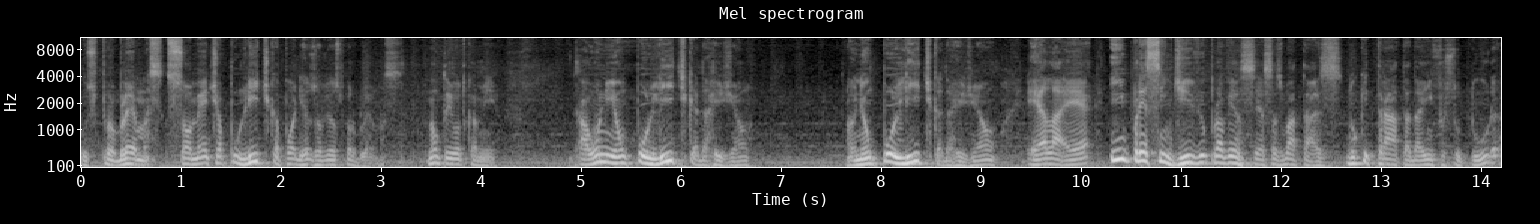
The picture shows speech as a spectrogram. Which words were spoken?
os problemas, somente a política pode resolver os problemas. Não tem outro caminho. A união política da região a união política da região, ela é imprescindível para vencer essas batalhas. No que trata da infraestrutura,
